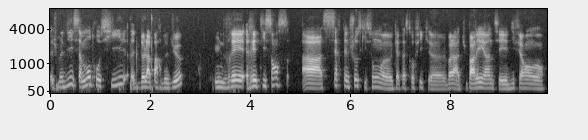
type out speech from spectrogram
je me dis, ça montre aussi de la part de Dieu une vraie réticence à certaines choses qui sont euh, catastrophiques. Euh, voilà, tu parlais hein, de ces différents.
